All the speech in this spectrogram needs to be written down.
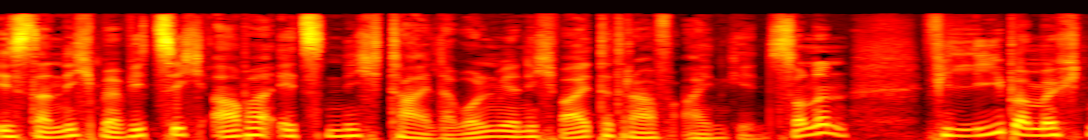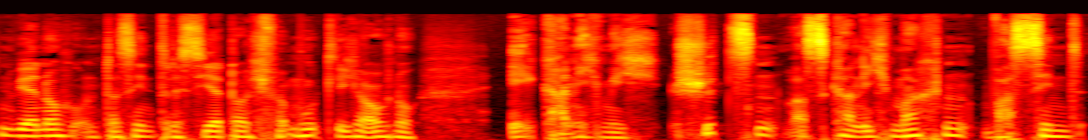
ist dann nicht mehr witzig, aber jetzt nicht Teil. Da wollen wir nicht weiter drauf eingehen, sondern viel lieber möchten wir noch, und das interessiert euch vermutlich auch noch, ey, kann ich mich schützen? Was kann ich machen? Was sind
